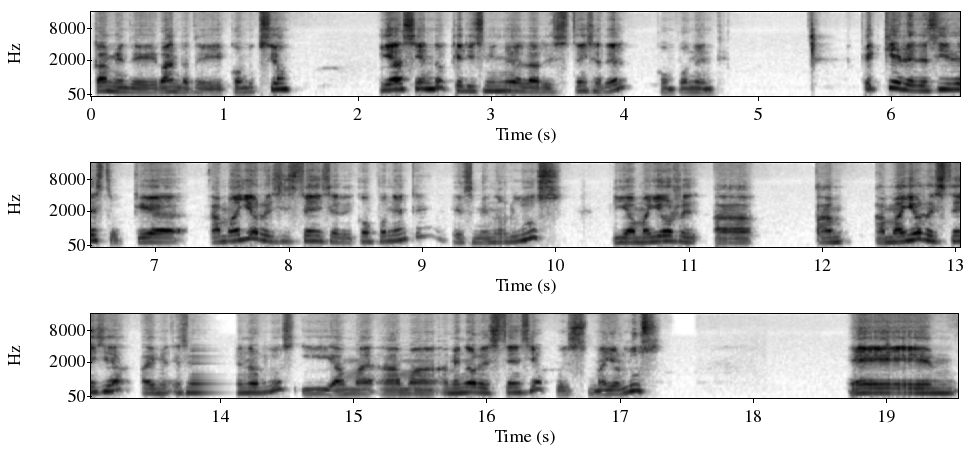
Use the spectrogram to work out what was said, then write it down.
cambien de banda de conducción y haciendo que disminuya la resistencia del componente. ¿Qué quiere decir esto? Que a, mayor resistencia del componente es menor luz y a mayor, a, mayor resistencia es menor luz y a, menor resistencia pues mayor luz. Em,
